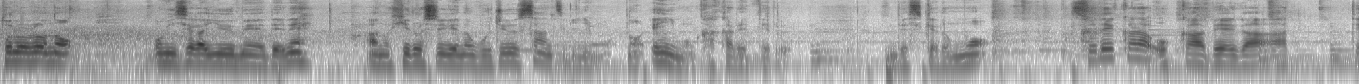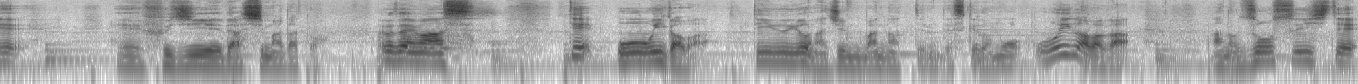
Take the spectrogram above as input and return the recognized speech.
とろろのお店が有名でねあの広重の53次にもの絵にも描かれてるんですけどもそれから岡部があって、でえー、藤枝島だと。おはようございます。で大井川っていうような順番になってるんですけども大井川があの増水して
